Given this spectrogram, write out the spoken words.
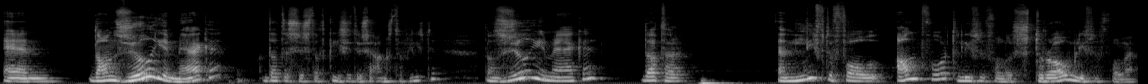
En dan zul je merken, dat is dus dat kiezen tussen angst of liefde, dan zul je merken dat er een liefdevol antwoord, liefdevolle stroom, liefdevolle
